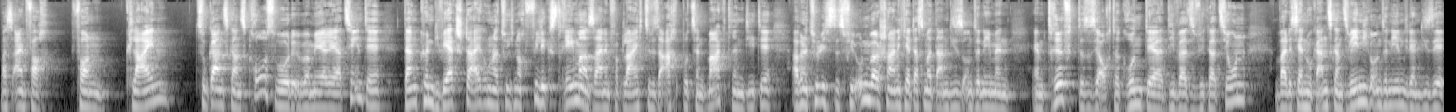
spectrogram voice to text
was einfach von klein zu ganz, ganz groß wurde über mehrere Jahrzehnte, dann können die Wertsteigerungen natürlich noch viel extremer sein im Vergleich zu dieser 8% Marktrendite. Aber natürlich ist es viel unwahrscheinlicher, dass man dann dieses Unternehmen ähm, trifft. Das ist ja auch der Grund der Diversifikation, weil es ja nur ganz, ganz wenige Unternehmen, die dann diese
